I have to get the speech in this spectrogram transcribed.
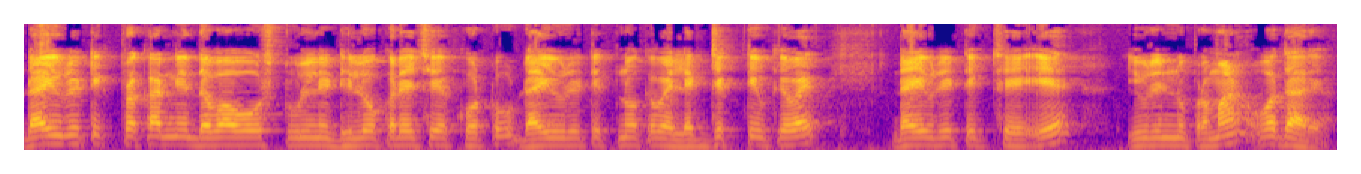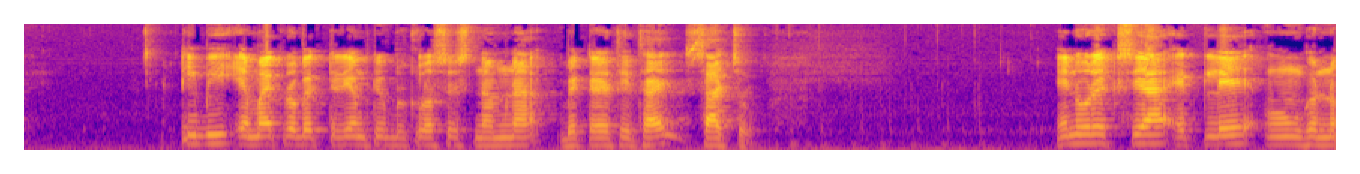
ડાયુરેટિક પ્રકારની દવાઓ સ્ટૂલને ઢીલો કરે છે. ખોટું? ડાયુરેટિક કહેવાય. લેક્જેક્ટિવ કહેવાય. ડાયુરેટિક છે એ યુરિનનું પ્રમાણ વધારે. ટીબી એ માઇક્રોબેક્ટેરિયમ ટ્યુબરક્લોસિસ નામના બેક્ટેરિયાથી થાય, સાચું. એનોરેક્સિયા એટલે ઊંઘ ન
